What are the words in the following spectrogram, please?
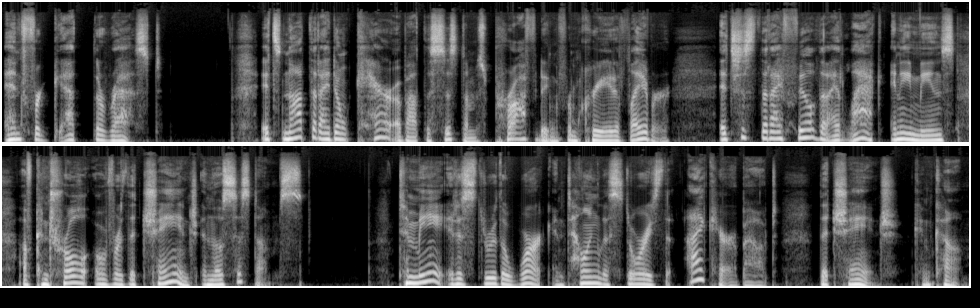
and forget the rest. It's not that I don't care about the systems profiting from creative labor. It's just that I feel that I lack any means of control over the change in those systems. To me, it is through the work and telling the stories that I care about that change can come.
